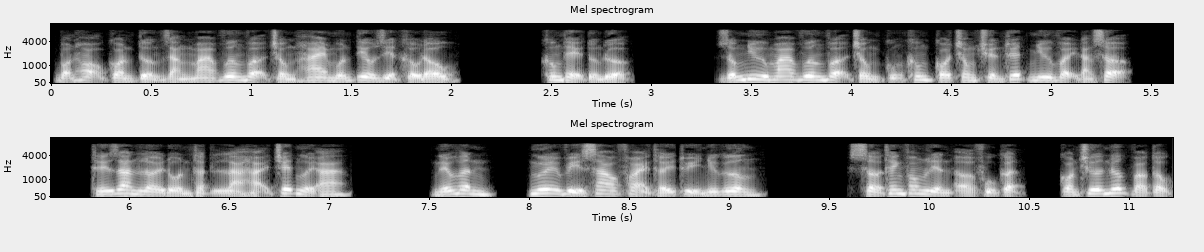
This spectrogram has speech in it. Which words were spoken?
Bọn họ còn tưởng rằng ma vương vợ chồng hai muốn tiêu diệt khẩu đâu, không thể tưởng được. Giống như ma vương vợ chồng cũng không có trong truyền thuyết như vậy đáng sợ. Thế gian lời đồn thật là hại chết người a. Nếu hân, ngươi vì sao phải thấy thủy như gương? Sở Thanh Phong liền ở phụ cận, còn chưa nước vào tộc,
